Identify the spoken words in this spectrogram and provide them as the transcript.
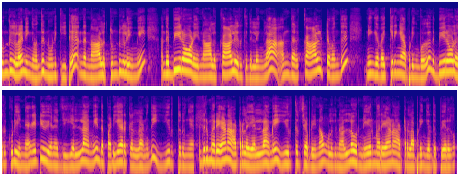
துண்டுகளை நீங்கள் வந்து நுணுக்கிட்டு அந்த நாலு துண்டுகளையுமே அந்த பீரோவோடைய நாலு கால் இருக்குது இல்லைங்களா? அந்த கால்கிட்ட வந்து நீங்கள் வைக்கிறீங்க அப்படிங்கும்போது அந்த பீரோவில் இருக்கக்கூடிய நெகட்டிவ் எனர்ஜி எல்லாமே இந்த படிகாரக்கல்லானது ஈர்த்துருங்க. எதிர்மறையான ஆற்றலை எல்லாமே ஈர்த்துருச்சு அப்படின்னா உங்களுக்கு நல்ல ஒரு நேர்மறையான ஆற்றல் அப்படிங்கிறது பெருகும்.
